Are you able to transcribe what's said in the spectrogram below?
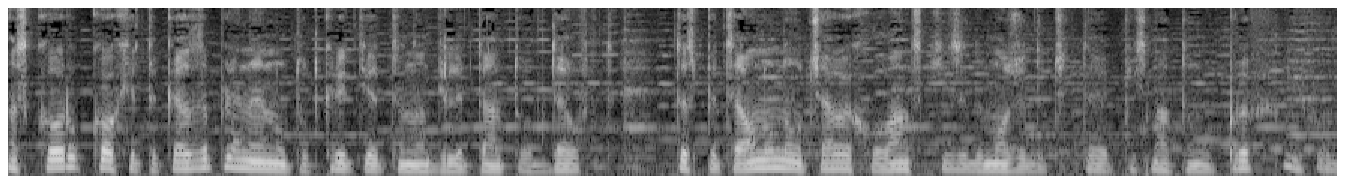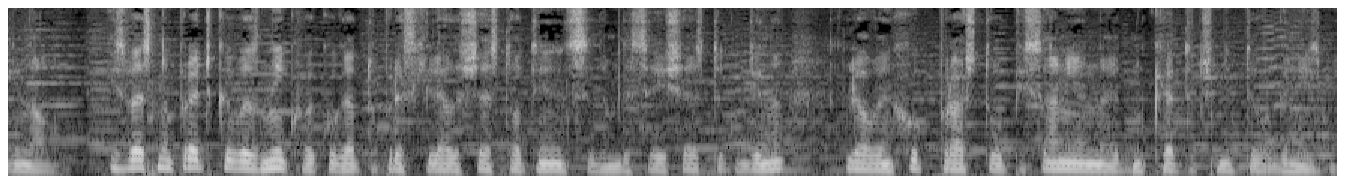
а скоро Кох е така запленен от откритията на дилетанта от Делфт, та специално научава холандски, за да може да чете писмата му пръв и в оригинал. Известна пречка възниква, когато през 1676 г. Льовен Хук праща описание на едноклетъчните организми.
